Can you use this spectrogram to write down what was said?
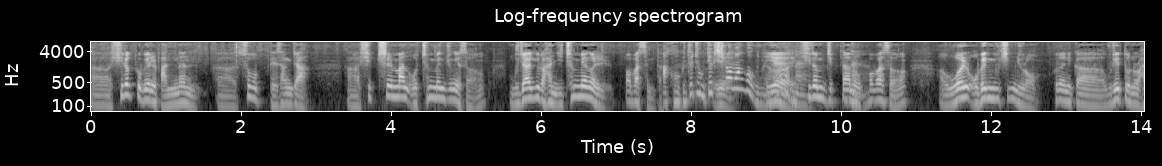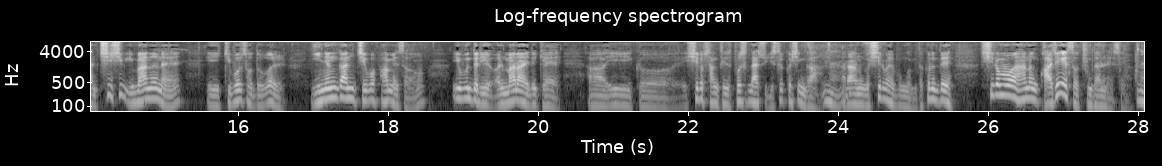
어, 실업급여를 받는 어, 수급 대상자 어, 17만 5천 명 중에서 무작위로 한 2천 명을 뽑았습니다. 아 거기도 정책 실험한 예. 거군요. 예, 네. 실험 집단으로 네. 뽑아서 어, 월 560유로 그러니까 우리 돈으로 한 72만 원의 이 기본소득을 2년간 지급하면서 이분들이 얼마나 이렇게 아, 이 그 실업 상태에서 벗어날 수 있을 것인가라는 네. 거 실험해 본 겁니다. 그런데 실험을 하는 과정에서 중단을 했어요. 네.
